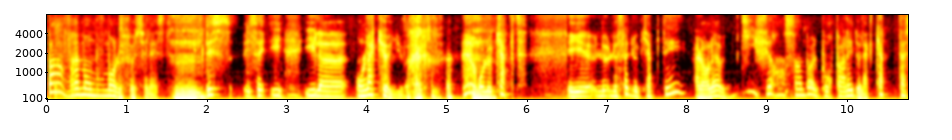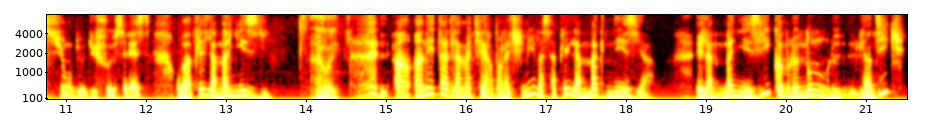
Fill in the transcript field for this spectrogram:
pas vraiment en mouvement le feu céleste. Mhm. Il, des- et c'est- il- il, euh, on l'accueille, on le capte. Et le, le fait de le capter, alors là, différents symboles pour parler de la captation de- du feu céleste, on va appeler de la magnésie. Ah oui. Un, un état de la matière dans l'alchimie va s'appeler la magnésia. Et la magnésie, comme le nom l'indique,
